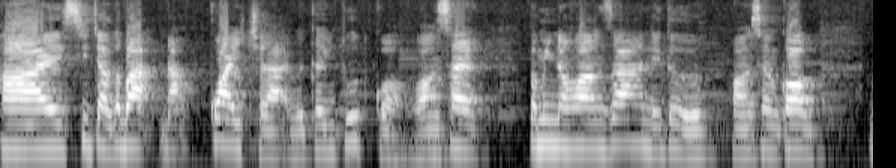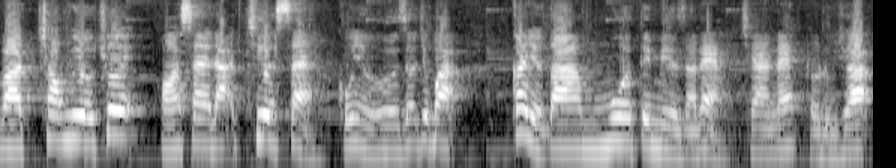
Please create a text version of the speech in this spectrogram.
Hi, xin chào các bạn đã quay trở lại với kênh YouTube của Hoàng Xe. Và mình là Hoàng Gia đến từ Hoàng Xe.com Và trong video trước ấy, Hoàng Xe đã chia sẻ cũng như hướng dẫn cho bạn cách chúng ta mua tên miền giá rẻ trên net rồi đúng chưa ạ?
